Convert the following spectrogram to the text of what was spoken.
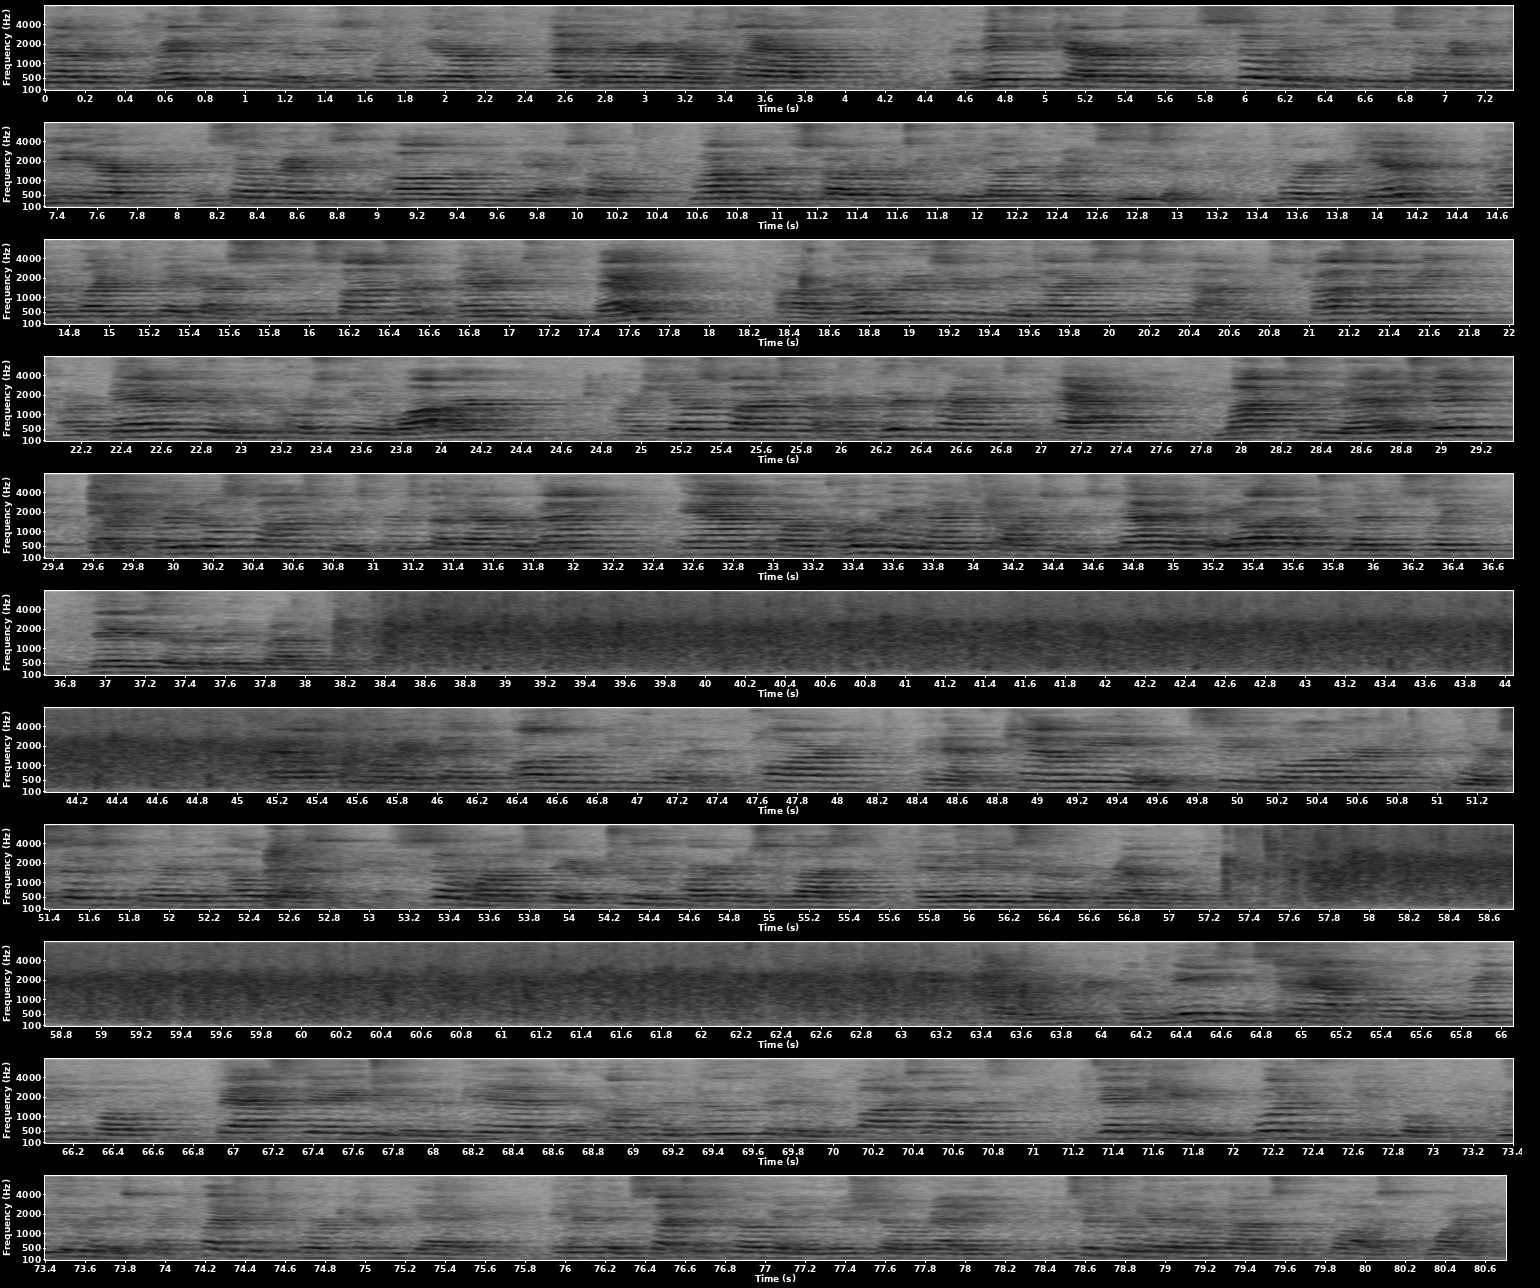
another great season of musical theater at the Merry-Go-Round Playhouse. I've missed you terribly. It's so good to see you, so great here, and so great to see all of you there. So welcome to the start of what's going to be another great season. Before we begin, I would like to thank our season sponsor, M&T Bank, our co-producer for the entire season, Tompkins Trust Company, our band leader, Nucor Steel of Auburn, our show sponsor, our good friends at Mach 2 Management, our playbill sponsor is First Niagara Bank, and our opening night sponsor is Meta. They all help tremendously. They deserve a big round of applause. I also want to thank all of the people at the park and at the county and at the city of Auburn who are so supportive and help us so much. They are truly partners with us and they deserve a round of applause. Um, amazing staff, all of the great people backstage and in the pit and up in the booth and in the box office, dedicated, wonderful people with whom it is my pleasure to work every day. It has been such a thrill getting this show ready, and since we're giving out rounds of applause, why not?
